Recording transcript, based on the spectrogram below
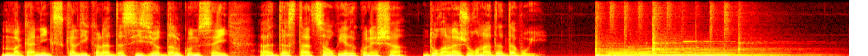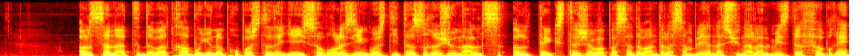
mecànics, cal dir que la decisió del Consell eh, d'Estat s'hauria de conèixer durant la jornada d'avui. El Senat debatra avui una proposta de llei sobre les llengües dites regionals. El text ja va passar davant de l'Assemblea Nacional al mes de febrer,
